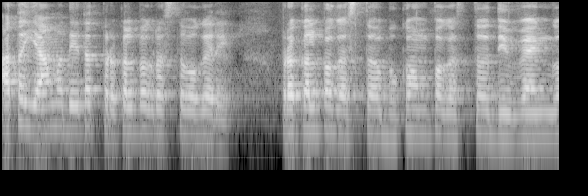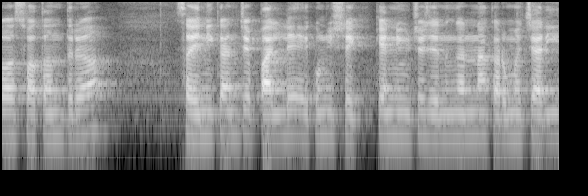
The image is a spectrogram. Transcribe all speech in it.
आता यामध्ये येतात प्रकल्पग्रस्त वगैरे. प्रकल्पग्रस्त भूकंपग्रस्त दिव्यांग स्वातंत्र्य सैनिकांचे पाल्य एकोणीसशे एक्क्याण्णवचे जनगणना कर्मचारी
